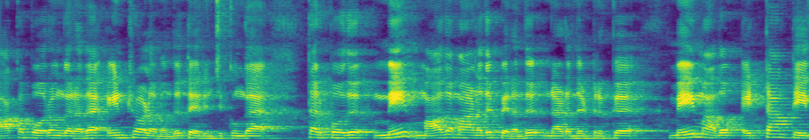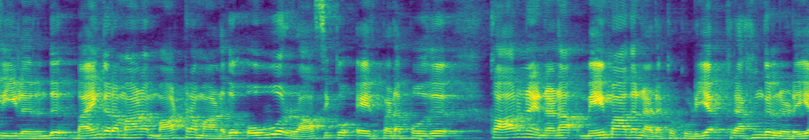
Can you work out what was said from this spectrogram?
பார்க்க போகிறோங்கிறத இன்ட்ரோவில் வந்து தெரிஞ்சுக்குங்க. தற்போது மே மாதமானது பிறந்து நடந்துட்டுருக்கு. மே மாதம் எட்டாம் தேதியிலிருந்து பயங்கரமான மாற்றமானது ஒவ்வொரு ராசிக்கும் ஏற்பட போகுது. காரணம் என்னென்னா மே மாதம் நடக்கக்கூடிய கிரகங்களுடைய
